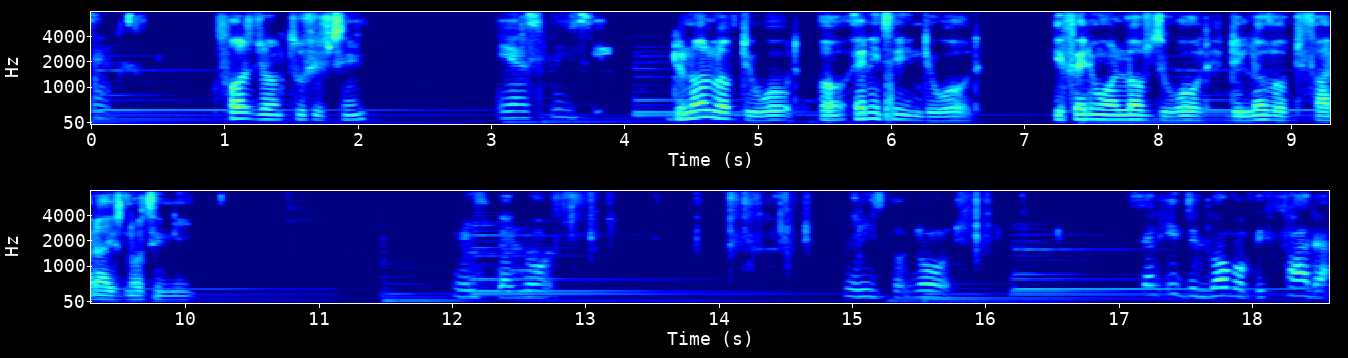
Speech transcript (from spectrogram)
15. First John 2:15. Yes, please. Do not love the world or anything in the world. If anyone loves the world, the love of the Father is not in him. Praise the Lord. Praise the Lord. He said, if the love of the Father.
